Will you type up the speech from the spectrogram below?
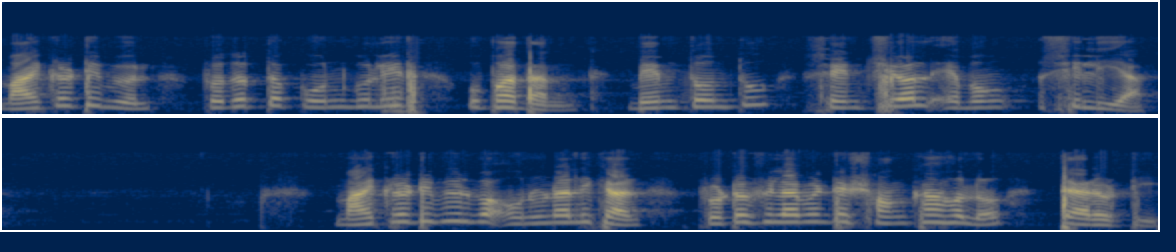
মাইক্রোটিবিউল প্রদত্ত কোণগুলির উপাদান, বেমতন্তু, সেন্ট্রিওল এবং সিলিয়া। মাইক্রোটিবিউল বা অনুনালিকার প্রোটোফিলামেন্টের সংখ্যা হলো তেরোটি।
